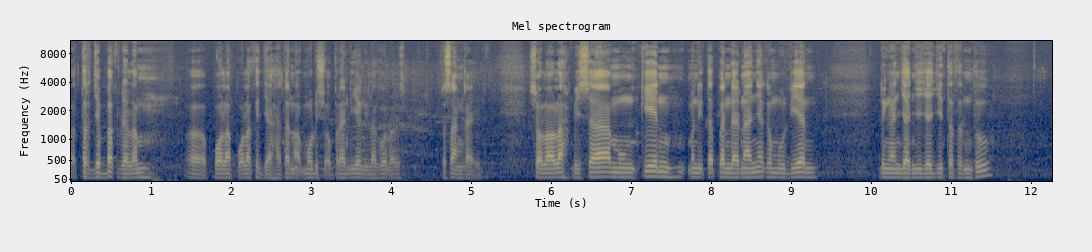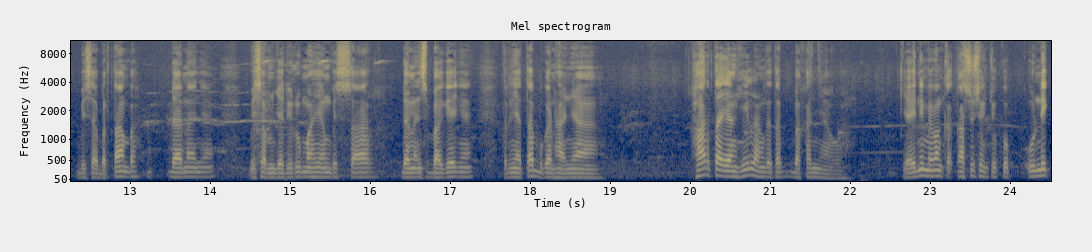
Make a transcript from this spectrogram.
eh, terjebak dalam eh, pola-pola kejahatan atau modus operandi yang dilakukan oleh tersangka ini. Seolah-olah bisa mungkin menitapkan dananya kemudian dengan janji-janji tertentu bisa bertambah dananya, bisa menjadi rumah yang besar dan lain sebagainya. Ternyata bukan hanya harta yang hilang tetapi bahkan nyawa. Ya ini memang kasus yang cukup unik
